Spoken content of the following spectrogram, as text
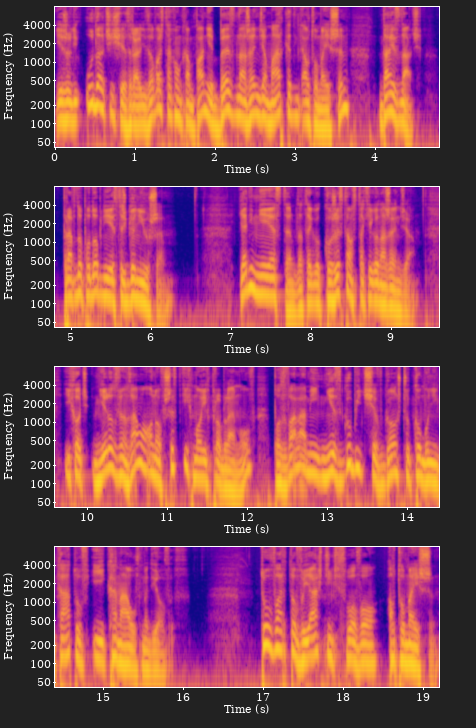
Jeżeli uda Ci się zrealizować taką kampanię bez narzędzia marketing automation, daj znać. Prawdopodobnie jesteś geniuszem. Ja nim nie jestem, dlatego korzystam z takiego narzędzia. I choć nie rozwiązało ono wszystkich moich problemów, pozwala mi nie zgubić się w gąszczu komunikatów i kanałów mediowych. Tu warto wyjaśnić słowo automation.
